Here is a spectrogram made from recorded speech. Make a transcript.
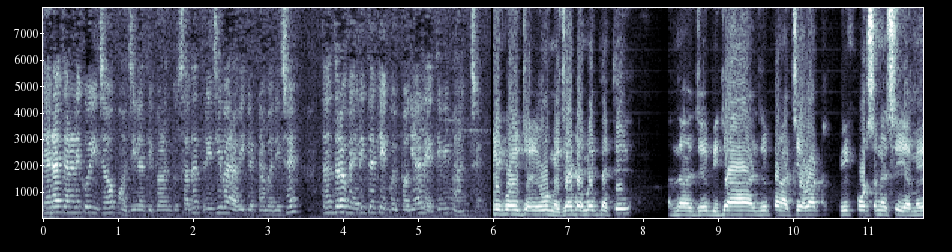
તેના કારણે કોઈ ઈજાઓ પહોંચી નથી, પરંતુ સતત ત્રીજી વાર આવી ઘટના બની છે. તંત્ર વહેલી તકે કોઈ પગલાં લે તેવી માંગ છે. કોઈ એવો મેજર ડેમેજ નથી. અને જે બીજા જે પણ હજી એવા વીક પોર્શન હશે અમે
